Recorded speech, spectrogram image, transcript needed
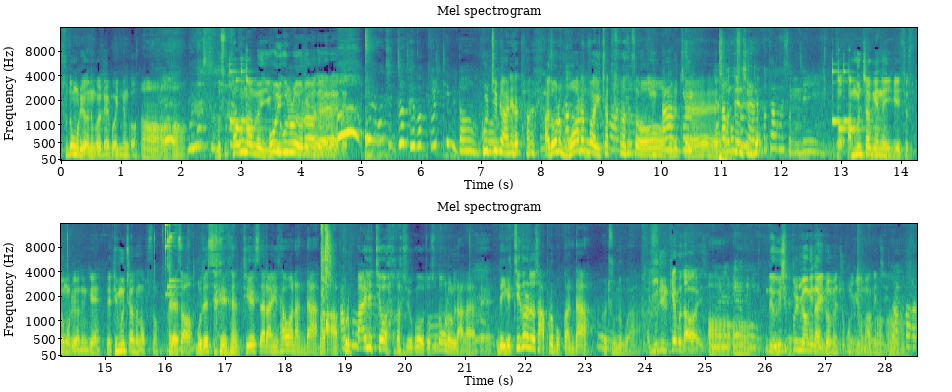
수동으로 여는 거 레버 있는 거. 어, 어, 어. 몰랐어. 이거 수 타고 나면 이거 어, 이걸로 열어야 돼. 어, 이거 진짜 대박 꿀팁이다. 꿀팁이 아니라 당연. 아, 너는 뭐 하는 거야, 이 차 타면서 나 도대체. 나 목숨 콘텐츠인데? 내놓고 타고 있었지. 그래서 앞문짝에는 이게 있어 수동으로 여는 게 근데 뒷문짝은 없어. 그래서 모델 3는 뒤에 사람이 사고 난다. 그럼 앞으로 앞으로. 빨리 튀어와가지고 또 수동으로 여기 나가야 돼. 근데 이게 찌그러져서 앞으로 못 간다? 그럼 죽는 거야. 아, 유리를 깨고 나와야지. 어, 깨고. 근데 의식 불명이나 이러면 조금 위험하겠지. 어, 어, 어. 아빠가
